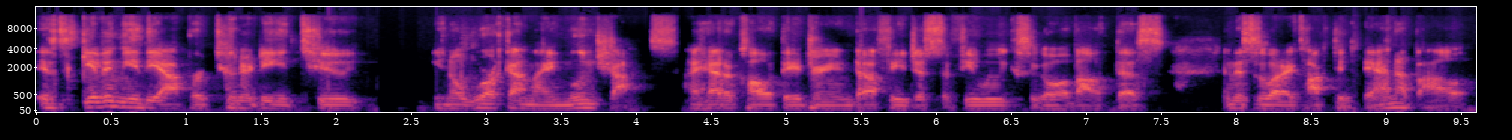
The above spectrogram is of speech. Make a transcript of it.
is giving me the opportunity to you know work on my moonshots. I had a call with adrian duffy just a few weeks ago about this and this is what i talked to dan about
